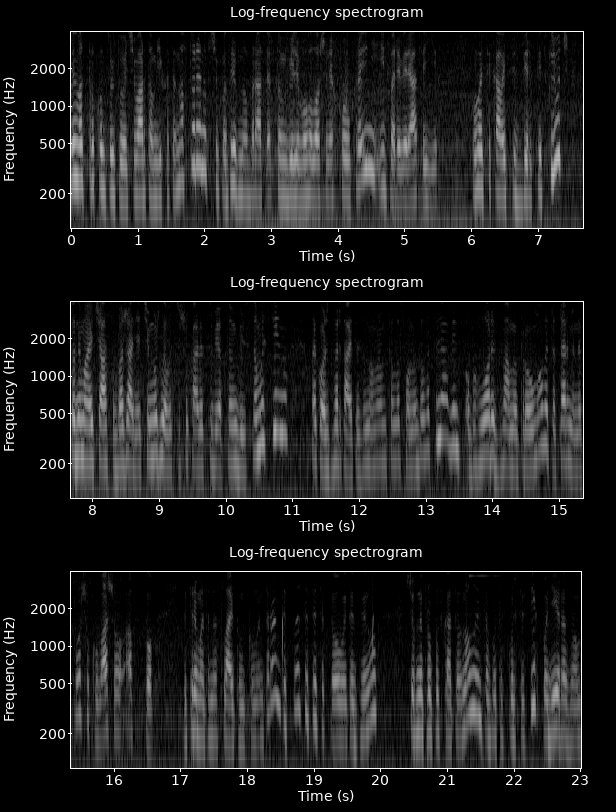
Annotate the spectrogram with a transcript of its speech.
Він вас проконсультує, чи варто вам їхати на авторинок, чи потрібно обирати автомобілі в оголошеннях по Україні і перевіряти їх. Кого цікавить підбір під ключ, хто не має часу, бажання чи можливості шукати собі автомобіль самостійно, також звертайтеся за номером телефону до Василя. Він обговорить з вами про умови та терміни пошуку вашого авто. Підтримайте нас лайком, коментарем, підписуйтесь, активовуйте дзвінок, щоб не пропускати оновлень та бути в курсі всіх подій разом.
